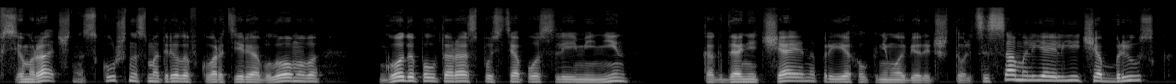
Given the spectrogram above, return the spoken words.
все мрачно, скучно смотрела в квартире Обломова года полтора спустя после именин, когда нечаянно приехал к нему обедать Штольц. И сам Илья Ильич обрюзг,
